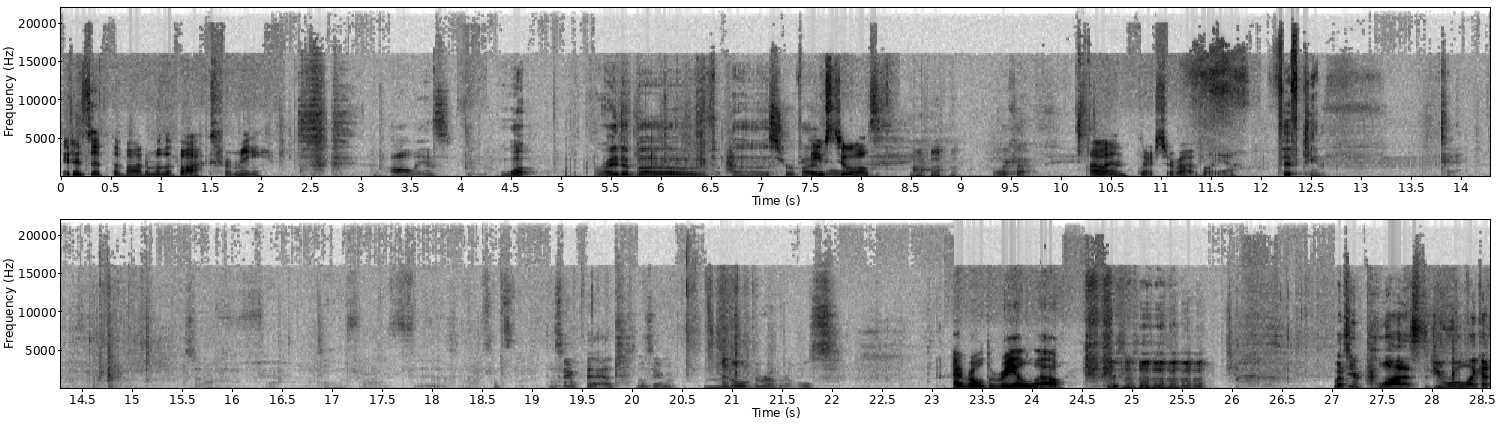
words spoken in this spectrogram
It is at the bottom of the box for me. Always. What? Right above uh, survival. These tools? okay. Oh, and third survival, yeah. 15. Those aren't bad. Those are middle of the road rolls. I rolled real low. What's your plus? Did you roll like a?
